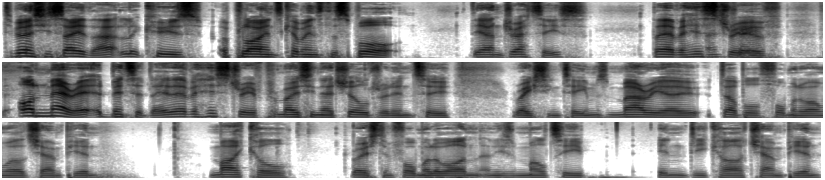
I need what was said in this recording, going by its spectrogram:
To be honest, you say that. Look who's applying to come into the sport. The Andrettis. They have a history of, on merit, admittedly, they have a history of promoting their children into racing teams. Mario, double Formula One world champion. Michael, in Formula One, and he's a multi IndyCar champion.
